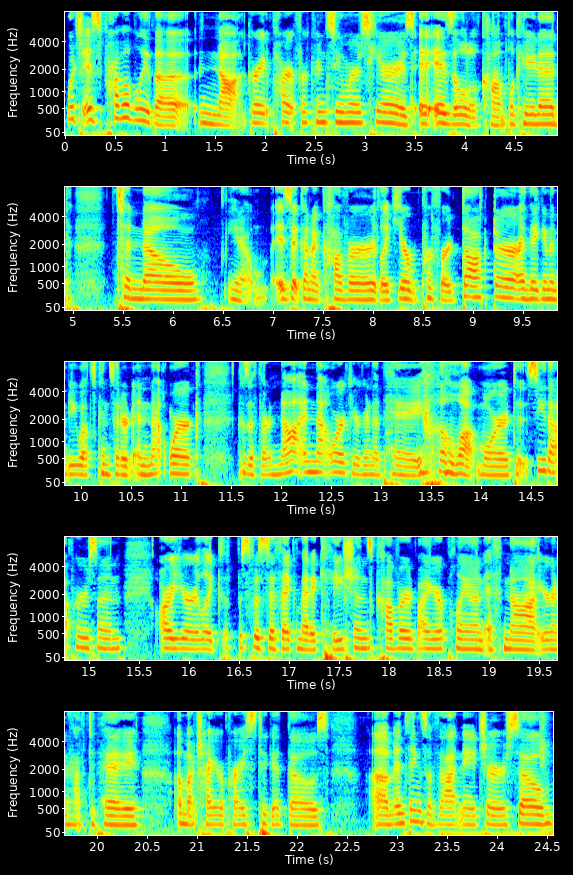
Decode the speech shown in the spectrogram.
which is probably the not great part for consumers here. Is it is a little complicated to know, you know, is it going to cover like your preferred doctor? Are they going to be what's considered in network? Because if they're not in network, you're going to pay a lot more to see that person. Are your like specific medications covered by your plan? If not, you're going to have to pay a much higher price to get those, um, and things of that nature. So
